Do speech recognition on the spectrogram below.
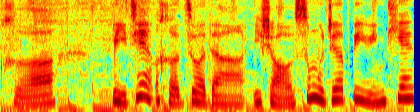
和。李健合作的一首《苏幕遮碧云天》，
